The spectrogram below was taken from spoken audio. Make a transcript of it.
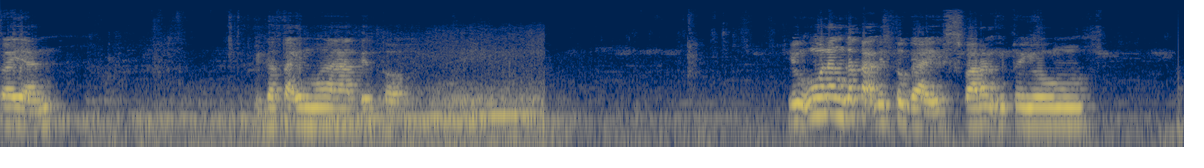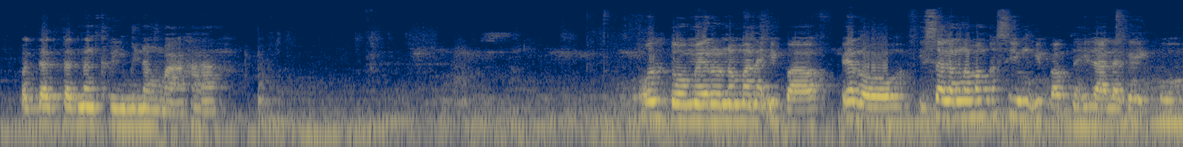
So ayan. Igatain muna natin to. Yung unang gata nito guys, parang ito yung pagdagdag ng creamy ng maha. Although, meron naman na iba, pero isa lang naman kasi yung ibab na ilalagay ko.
